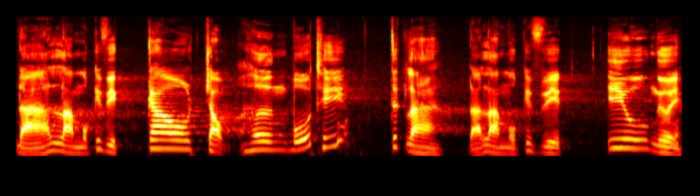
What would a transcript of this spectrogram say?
đã làm một cái việc cao trọng hơn bố thí tức là đã làm một cái việc yêu người.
